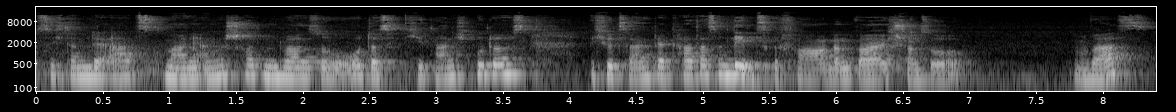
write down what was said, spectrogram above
sich dann der Arzt Mali angeschaut und war so, oh, das sieht hier gar nicht gut aus. Ich würde sagen, der Kater ist in Lebensgefahr. Und dann war ich schon so, was?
